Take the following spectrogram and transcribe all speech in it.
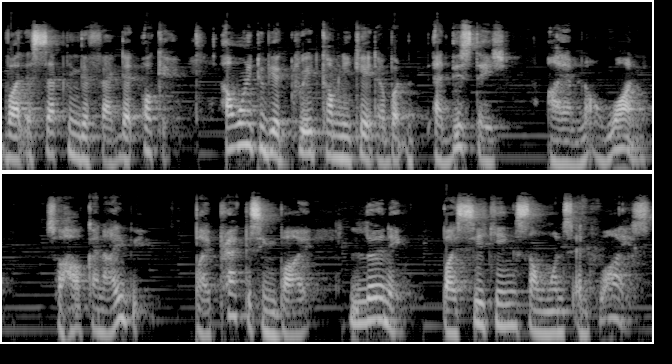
while accepting the fact that okay, I wanted to be a great communicator, but at this stage, I am not one. So how can I be? By practicing, by learning, by seeking someone's advice,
